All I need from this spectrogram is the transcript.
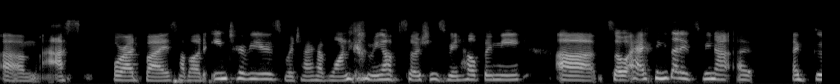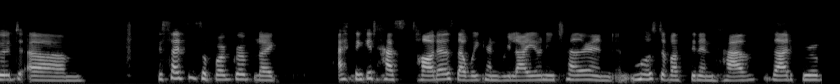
um, ask for advice about interviews, which I have one coming up. So she's been helping me. Uh, so I think that it's been a, a, a good, um, besides the support group, like I think it has taught us that we can rely on each other. And most of us didn't have that group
